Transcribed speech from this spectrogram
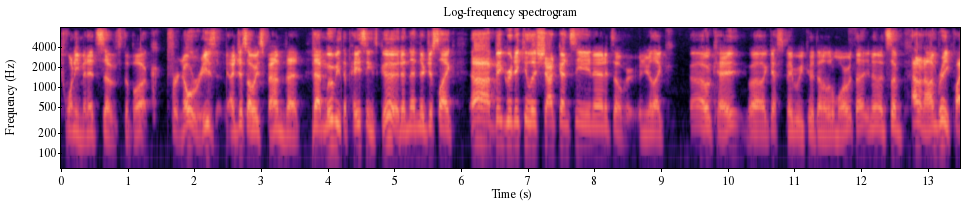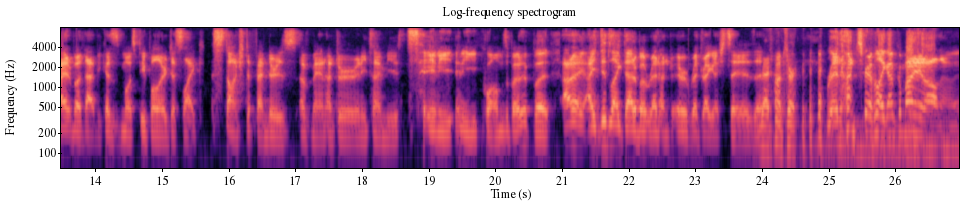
20 minutes of the book for no reason. I just always found that that movie, the pacing's good, and then they're just like, ah, big ridiculous shotgun scene, and it's over. And you're like, Oh, okay, well, I guess maybe we could have done a little more with that, you know. And so I don't know. I'm pretty quiet about that because most people are just like staunch defenders of Manhunter. Anytime you say any any qualms about it, but I, I did like that about Red Hunter or Red Dragon, I should say. Is it Red Hunter? Red Hunter. I'm like I'm combining it all now.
